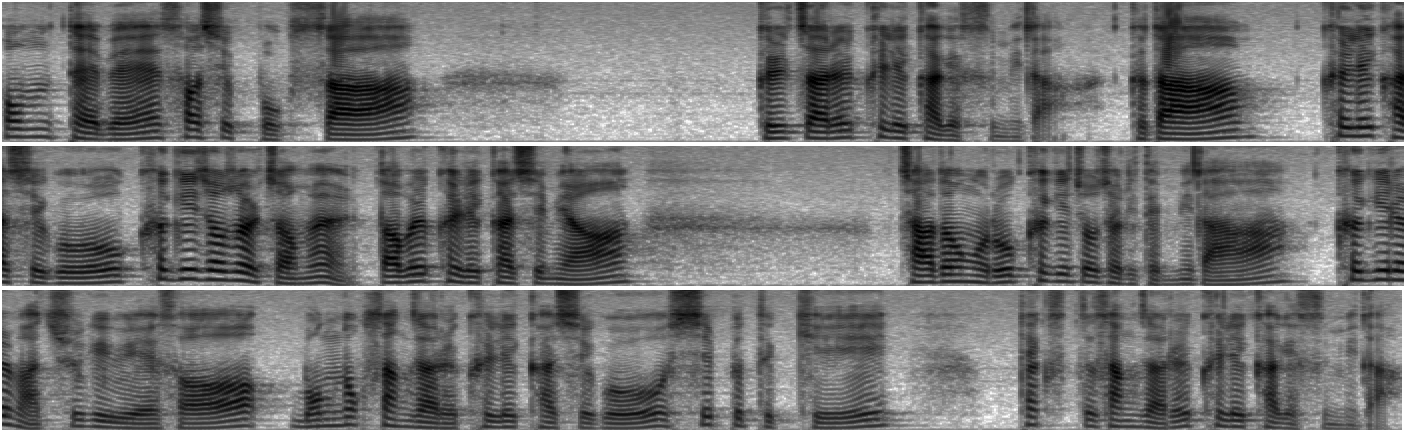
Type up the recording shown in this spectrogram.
홈 탭에 서식 복사 글자를 클릭하겠습니다. 그 다음 클릭하시고 크기 조절점을 더블 클릭하시면 자동으로 크기 조절이 됩니다. 크기를 맞추기 위해서 목록 상자를 클릭하시고 Shift 키 텍스트 상자를 클릭하겠습니다.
